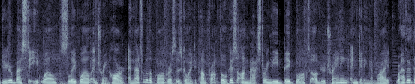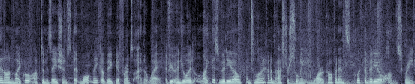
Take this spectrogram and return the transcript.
Do your best to eat well, sleep well, and train hard, and that's where the progress is going to come from. Focus on mastering the big blocks of your training and getting them right, rather than on micro optimizations that won't make a big difference either way. If you enjoyed, like this video, and to learn how to master swimming in water confidence, click the video on the screen.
